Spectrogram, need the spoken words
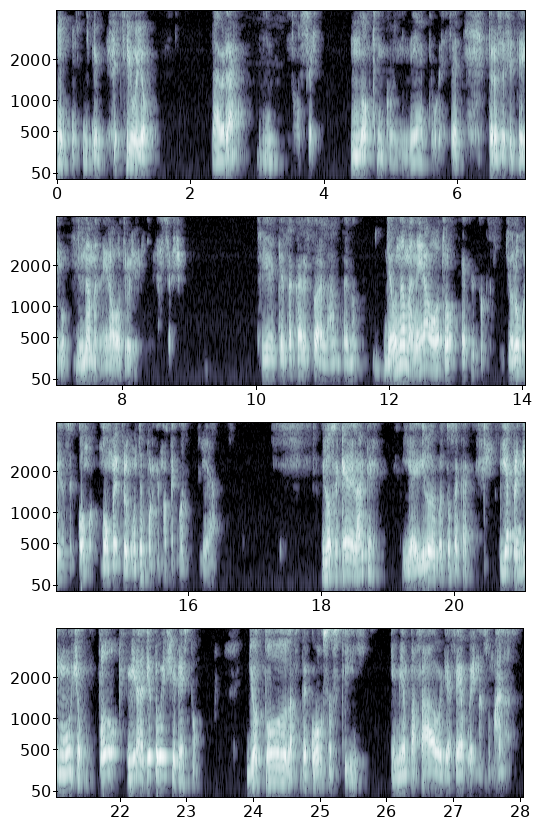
Digo yo, la verdad, no sé. No tengo ni idea qué voy a hacer, pero eso sí te digo, de una manera u otra yo lo voy a hacer. Sí, hay que sacar esto adelante, ¿no? De una manera u otra, yo lo voy a hacer. ¿Cómo? No me pregunte porque no tengo ni idea. Y lo saqué adelante y ahí lo he vuelto a sacar. Y aprendí mucho. Todo, mira, yo te voy a decir esto. Yo todas las cosas que, que me han pasado, ya sea buenas o malas,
